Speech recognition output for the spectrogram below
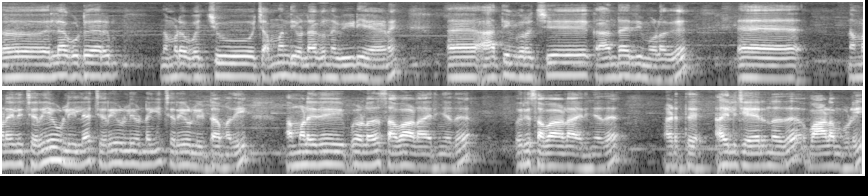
എല്ലാ കൂട്ടുകാരും നമ്മുടെ കൊച്ചു ചമ്മന്തി ഉണ്ടാക്കുന്ന വീഡിയോ ആണ് ആദ്യം കുറച്ച് കാന്താരി മുളക് നമ്മളതിൽ ചെറിയ ഉള്ളിയില്ല. ചെറിയ ഉള്ളി ഉണ്ടെങ്കിൽ ചെറിയ ഉള്ളി ഇട്ടാൽ മതി. നമ്മളതിൽ ഇപ്പോൾ ഉള്ളത് സവാള അരിഞ്ഞത് ഒരു സവാള അരിഞ്ഞത് അടുത്ത് അതിൽ ചേരുന്നത് വാളംപുളി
